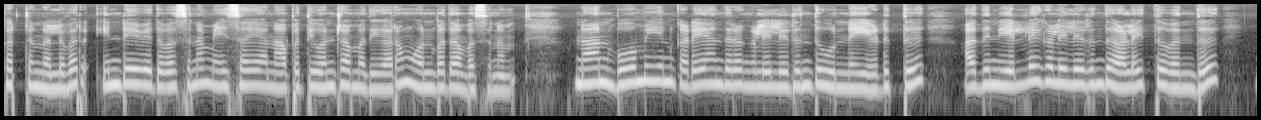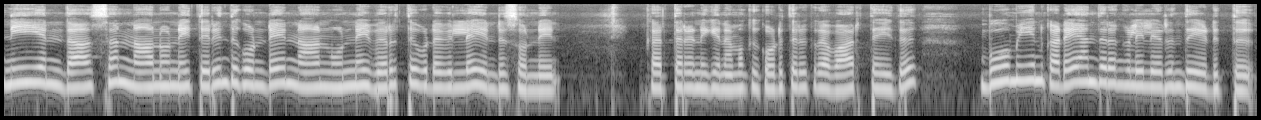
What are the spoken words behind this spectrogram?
கர்த்த நல்லவர். இன்றைய வேத வசனம் ஏசாயா நாற்பத்தி ஒன்றாம் அதிகாரம் ஒன்பதாம் வசனம். நான் பூமியின் கடையாந்தரங்களிலிருந்து உன்னை எடுத்து அதன் எல்லைகளிலிருந்து அழைத்து வந்து நீ என் தாசன் நான் உன்னை தெரிந்து கொண்டேன் நான் உன்னை வெறுத்து விடவில்லை என்று சொன்னேன். கர்த்தர் நமக்கு கொடுத்திருக்கிற வார்த்தை இது. பூமியின் கடையாந்தரங்களிலிருந்து எடுத்து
